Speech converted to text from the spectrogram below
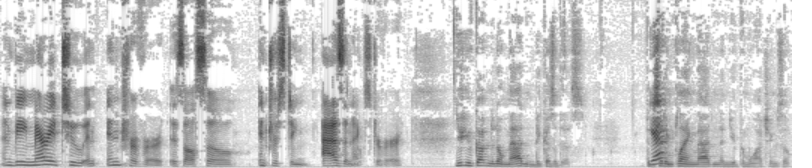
And being married to an introvert is also interesting as an extrovert. You, have gotten to know Madden because of this. Been yeah. sitting playing Madden and you've been watching, so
